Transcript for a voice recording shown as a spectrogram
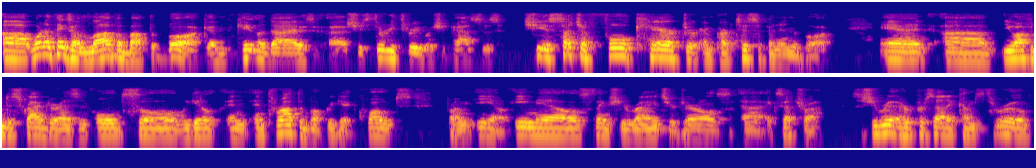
uh, one of the things I love about the book, and Caitlin dies, uh, she's 33 when she passes. She is such a full character and participant in the book. And uh, you often described her as an old soul. We get, and, and throughout the book, we get quotes from you know emails, things she writes, her journals, uh, etc. So she really her personality comes through.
